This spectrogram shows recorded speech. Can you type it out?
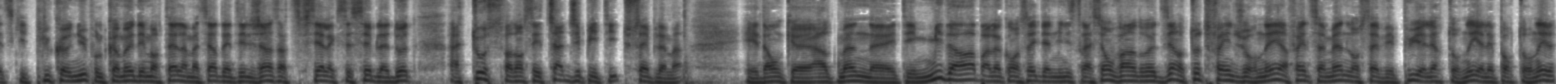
peut-être ce qui est le plus connu pour le commun des mortels en matière d'intelligence artificielle accessible à doute à tous. Pardon, c'est ChatGPT, tout simplement. Et donc, euh, Altman a été mis dehors par le conseil d'administration vendredi en toute fin de journée. En fin de semaine, l'on savait plus, il allait retourner, il allait pas retourner.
